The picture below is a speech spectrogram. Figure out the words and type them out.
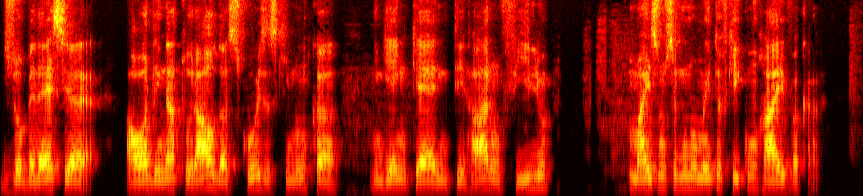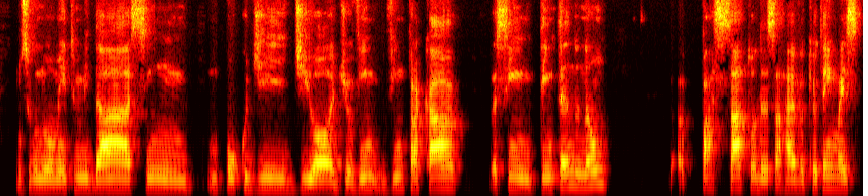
desobedece a, a ordem natural das coisas, que nunca ninguém quer enterrar um filho, mas no segundo momento eu fiquei com raiva, cara. No segundo momento me dá, assim, um pouco de, de ódio. Eu vim, vim para cá, assim, tentando não passar toda essa raiva que eu tenho, mas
